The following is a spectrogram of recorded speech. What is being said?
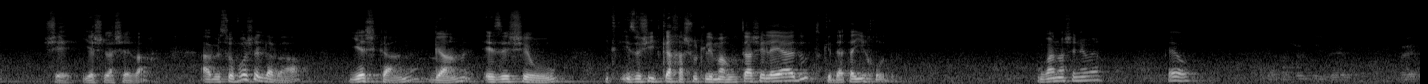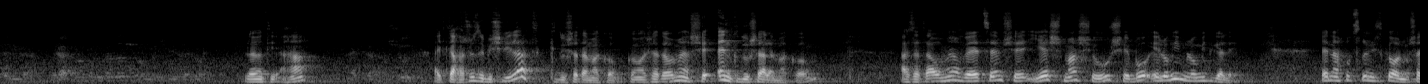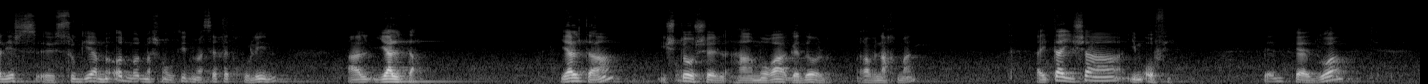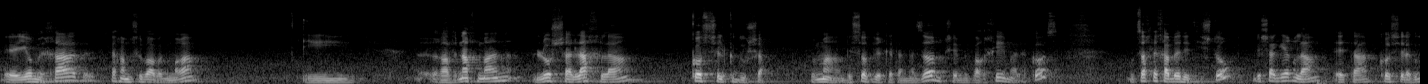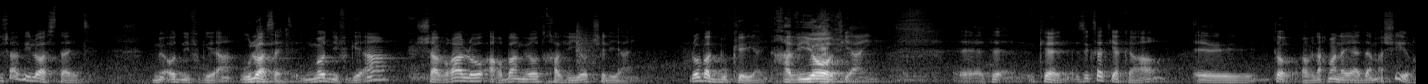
שיש לה שבח, אבל בסופו של דבר יש כאן גם איזשהו, איזושהי התכחשות למהותה של היהדות כדת הייחוד. מובן מה שאני אומר? זהו. לא הבנתי, אה? ההתכחשות זה בשלילת קדושת המקום. כלומר, כשאתה אומר שאין קדושה למקום, אז אתה אומר בעצם שיש משהו שבו אלוהים לא מתגלה. כן, אנחנו צריכים לזכור, למשל, יש סוגיה מאוד מאוד משמעותית במסכת חולין על ילטה. ילטה, אשתו של האמורה הגדול, רב נחמן, הייתה אישה עם אופי. כן, כידוע, יום אחד, ככה מסובר בגמרא, רב נחמן לא שלח לה כוס של קדושה. כלומר, בסוף ברכת המזון, כשהם מברכים על הכוס, הוא צריך לכבד את אשתו, לשגר לה את הכוס של הקדושה, והיא לא עשתה את זה. מאוד נפגעה, הוא לא עשה את זה, היא מאוד נפגעה, שברה לו 400 חביות של יין. לא בקבוקי יין, חביות יין. אה, כן, זה קצת יקר. אה, טוב, רב נחמן היה אדם עשיר,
